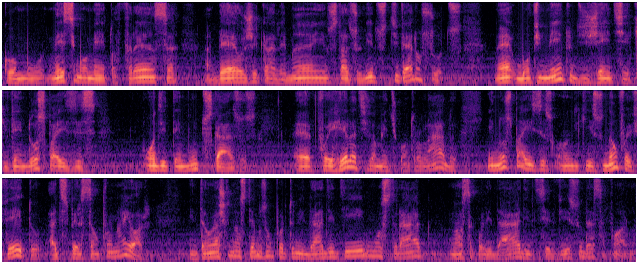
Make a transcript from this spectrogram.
como nesse momento a França, a Bélgica, a Alemanha, os Estados Unidos, tiveram surtos. Né? O movimento de gente que vem dos países onde tem muitos casos é, foi relativamente controlado e nos países onde isso não foi feito, a dispersão foi maior. Então, eu acho que nós temos uma oportunidade de mostrar nossa qualidade de serviço dessa forma.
